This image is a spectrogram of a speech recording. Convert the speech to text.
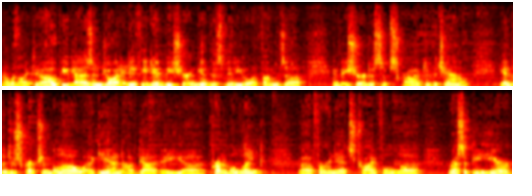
I would like to. I hope you guys enjoyed it. If you did, be sure and give this video a thumbs up and be sure to subscribe to the channel. In the description below, again, I've got a uh, printable link uh, for Annette's trifle uh, recipe here.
